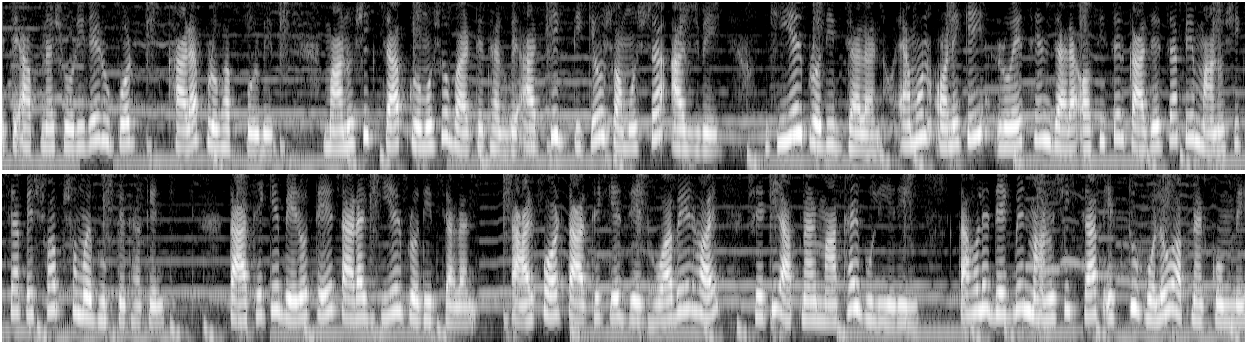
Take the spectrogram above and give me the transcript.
এতে আপনার শরীরের উপর খারাপ প্রভাব পড়বে। মানসিক চাপ ক্রমশ বাড়তে থাকবে, আর্থিক দিকেও সমস্যা আসবে। ঘিয়ের প্রদীপ জ্বালান, এমন অনেকেই রয়েছেন যারা অফিসের কাজের চাপে, মানসিক চাপে সব সময় ভুগতে থাকেন। তা থেকে বেরোতে তারা ঘিয়ের প্রদীপ জ্বালান। তারপর তা থেকে যে ধোয়া বের হয়, সেটি আপনার মাথায় বুলিয়ে দিন। তাহলে দেখবেন মানসিক চাপ একটু হলেও আপনার কমবে।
